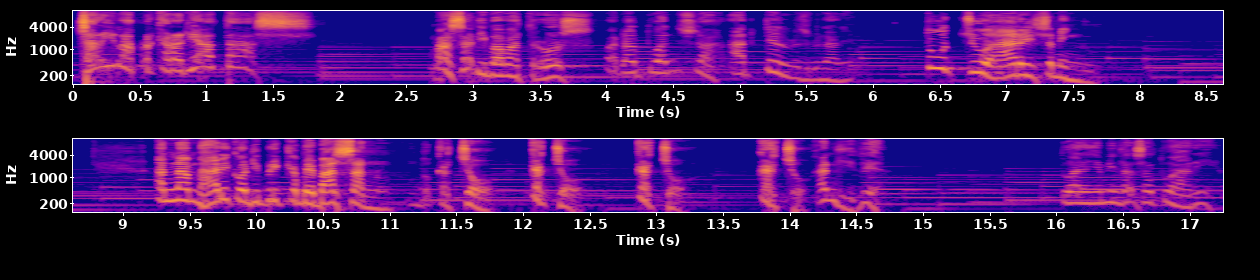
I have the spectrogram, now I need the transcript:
carilah perkara di atas. Masa di bawah terus? Padahal Tuhan sudah adil sebenarnya. Tujuh hari seminggu. Enam hari kau diberi kebebasan untuk kerja, kerja, kerja, kerja. Kan gitu ya. Tuhan hanya minta satu hari.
